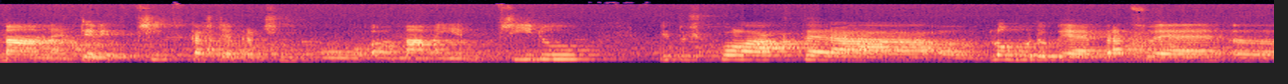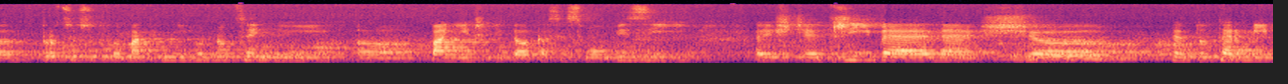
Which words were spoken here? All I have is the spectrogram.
Máme devět tříd, v každém ročníku eh, máme jednu třídu. Je to škola, která eh, dlouhodobě pracuje eh, v procesu formativní hodnocení. Paní ředitelka se svou vizí ještě dříve, než tento termín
